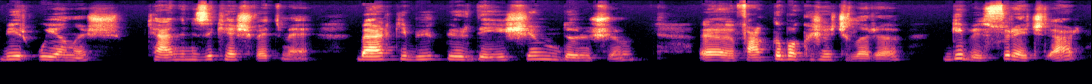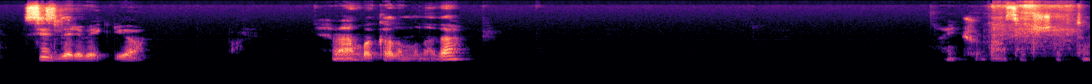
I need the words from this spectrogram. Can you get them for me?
bir uyanış, kendinizi keşfetme, belki büyük bir değişim, dönüşüm, farklı bakış açıları gibi süreçler sizleri bekliyor. Hemen bakalım buna da. Şuradan seçecektim.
